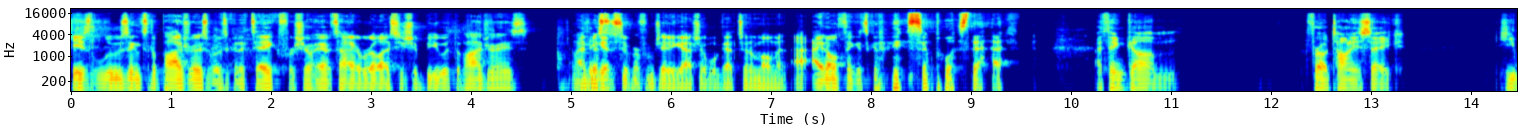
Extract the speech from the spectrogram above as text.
Is losing to the Padres what it's going to take for Shohei Ohtani to realize he should be with the Padres? And I, I think it's super from JD Gacha. We'll get to in a moment. I, I don't think it's going to be as simple as that. I think um, for Ohtani's sake, he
